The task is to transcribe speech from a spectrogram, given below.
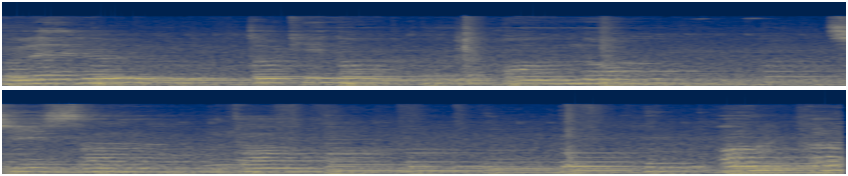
触れる時のほんの小さな歌。あんた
